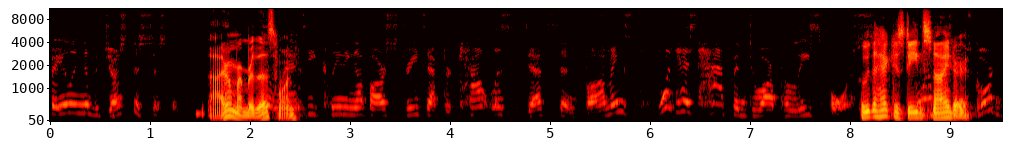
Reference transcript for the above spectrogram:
failing of the justice system. I don't remember this one. Vigilante cleaning up our streets after countless deaths and bombings. What has happened to our police force? Who the heck is Dean Snyder? Gordon?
